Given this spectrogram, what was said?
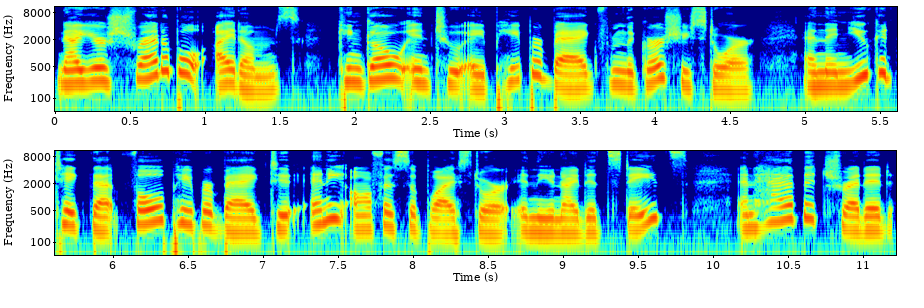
Now, your shreddable items can go into a paper bag from the grocery store, and then you could take that full paper bag to any office supply store in the United States and have it shredded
